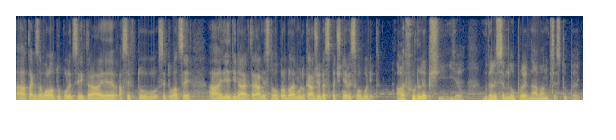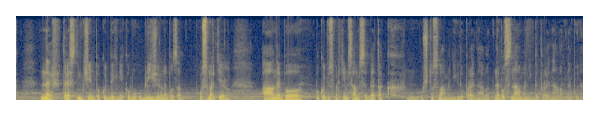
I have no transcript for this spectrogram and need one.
a tak zavolal tu policii, která je asi v tu situaci a jediná, která mě z toho problému dokáže bezpečně vysvobodit. Ale furt lepší je, bude-li se mnou projednáván přestupek, než trestný čin, pokud bych někomu ublížil nebo usmrtil, a nebo pokud usmrtím sám sebe, tak už to s vámi nikdo projednávat, nebo s náma nikdo projednávat nebude.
